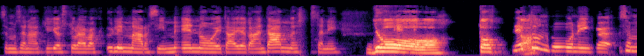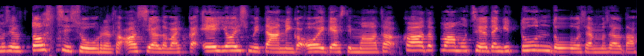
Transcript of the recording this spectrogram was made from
semmoisena, että jos tulee vaikka ylimääräisiä menoja tai jotain tämmöistä, niin... Joo, et, totta. Ne tuntuu niin semmoisilta tosi suurilta asioilta, vaikka ei olisi mitään niin oikeasti maata kaatavaa, mutta se jotenkin tuntuu semmoiselta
